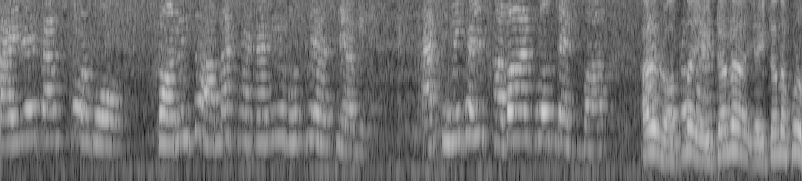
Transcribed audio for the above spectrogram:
বাইরে কাজ করব। সবই তো আমার ঠেকা নিয়ে বসে আছি আমি। আর তুমি খালি খাবার ফোন দেখবা? আরে রত্না এইটা না এইটা না পুরো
